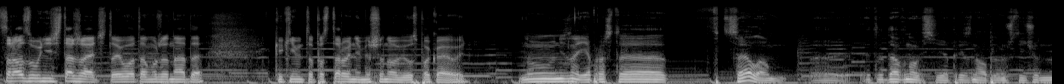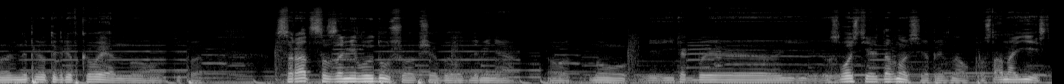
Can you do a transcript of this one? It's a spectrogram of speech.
сразу уничтожать, что его там уже надо какими-то посторонними шиноби успокаивать. Ну, не знаю, я просто в целом э, это давно в себе признал, потому что еще на, на период игры в КВН, ну, типа, сраться за милую душу вообще было для меня. Вот, ну, и, и как бы злость я давно себе признал, просто она есть.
